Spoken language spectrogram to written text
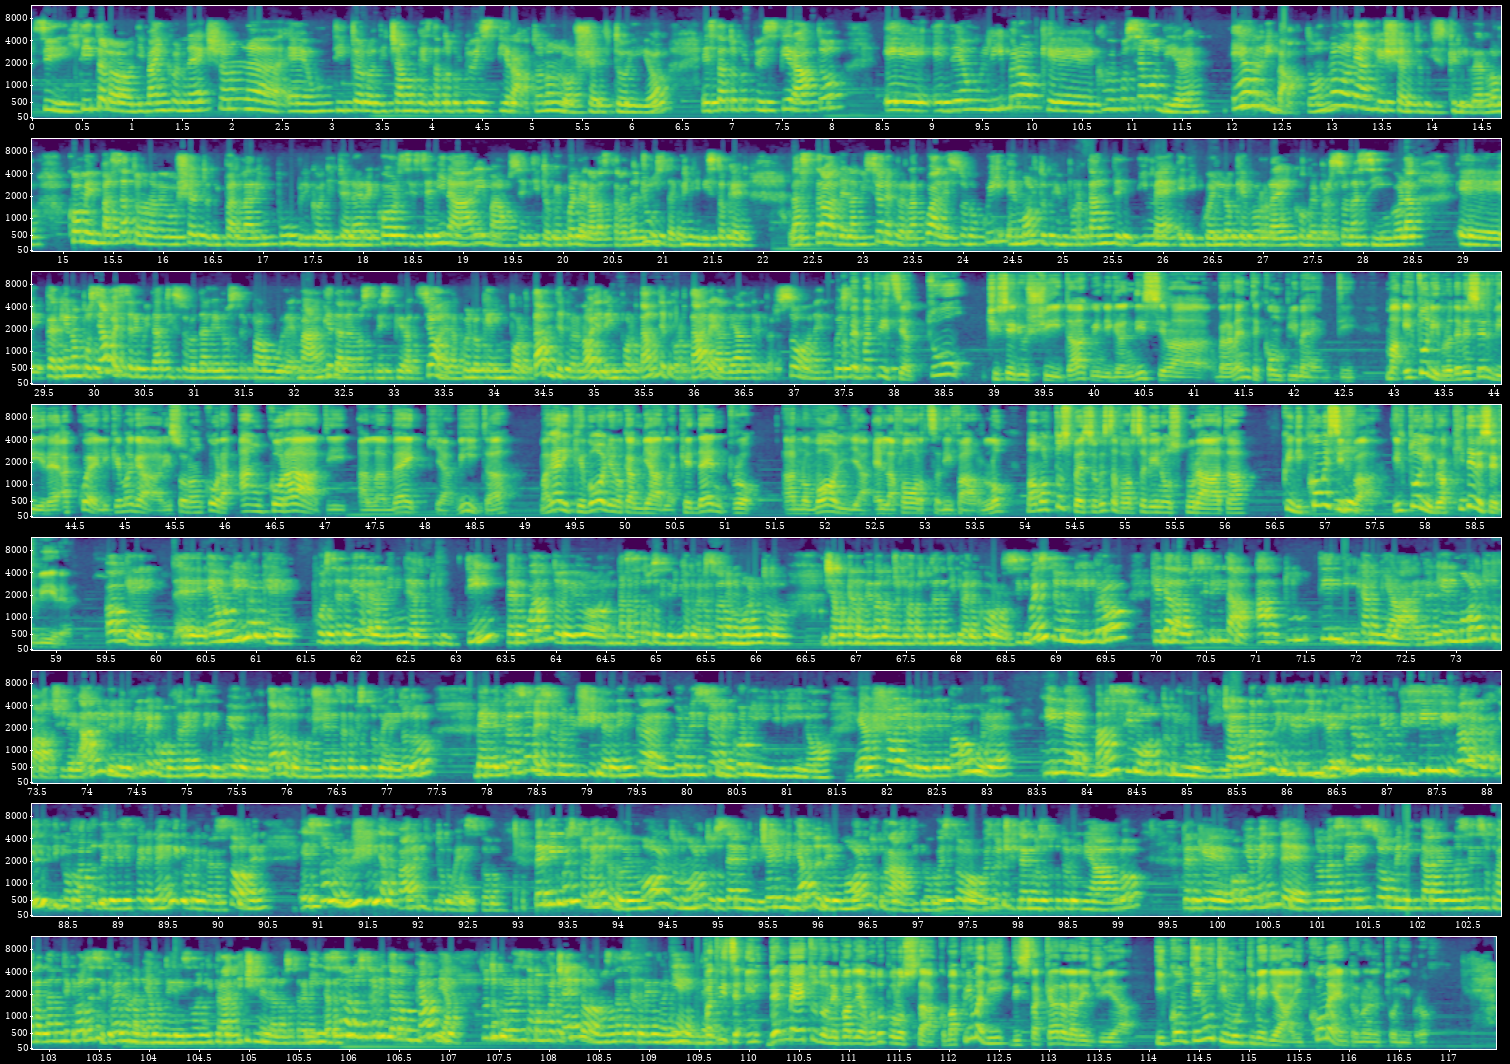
sì, il titolo Divine Connection è un titolo, diciamo, che è stato proprio ispirato, non l'ho scelto io, è stato proprio ispirato e, ed è un libro che, come possiamo dire, è arrivato, non ho neanche scelto di scriverlo, come in passato non avevo scelto di parlare in pubblico, di tenere corsi e seminari, ma ho sentito che quella era la strada giusta e quindi visto che la strada e la missione per la quale sono qui è molto più importante di me e di quello che vorrei come persona singola, eh, perché non possiamo essere guidati solo dalle nostre paure, ma anche dalla nostra ispirazione, da quello che è importante per noi ed è importante portare alle altre persone. Questo... Vabbè Patrizia, tu ci sei riuscita, quindi grandissima, veramente complimenti. Ma il tuo libro deve servire a quelli che magari sono ancora ancorati alla vecchia vita, magari che vogliono cambiarla, che dentro hanno voglia e la forza di farlo, ma molto spesso questa forza viene oscurata. Quindi come si sì. fa? Il tuo libro a chi deve servire? Ok, eh, è un libro che può servire veramente a tutti, per quanto io in passato ho seguito persone molto, diciamo che avevano già fatto tanti percorsi, questo è un libro che dà la possibilità a tutti di cambiare, perché è molto facile, anche nelle prime conferenze in cui ho portato a conoscenza questo metodo, beh, le persone sono riuscite ad entrare in connessione con il divino e a sciogliere delle paure in massimo 8 minuti, cioè una cosa incredibile, in 8 minuti sì sì, guarda, io ti dico ho fatto degli esperimenti con le persone e sono riusciti a fare tutto questo, perché questo metodo è molto molto semplice, immediato ed è molto pratico, questo, questo ci tengo a sottolinearlo, perché ovviamente non ha senso meditare, non ha senso fare tante cose se poi non abbiamo dei risvolti pratici nella nostra vita. Se la nostra vita non cambia, tutto quello che stiamo facendo non sta servendo a niente. Patrizia, il, del metodo ne parliamo dopo lo stacco, ma prima di, di staccare la regia, i contenuti multimediali come entrano nel tuo libro?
